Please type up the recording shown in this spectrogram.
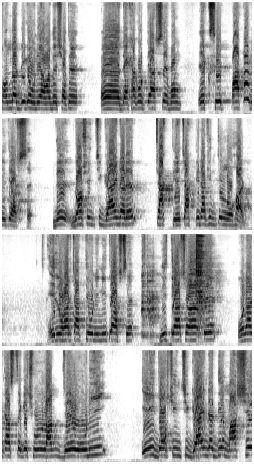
সন্ধ্যার দিকে উনি আমাদের সাথে দেখা করতে আসছে এবং এক সেট পাটা নিতে আসছে। দশ ইঞ্চি গ্রাইন্ডারের চাকতি, এই চাকতিটা কিন্তু লোহার। এই লোহার চাকতি উনি নিতে আসছে। নিতে আসাতে ওনার কাছ থেকে শুনলাম যে উনি এই দশ ইঞ্চি গ্রাইন্ডার দিয়ে মাসে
